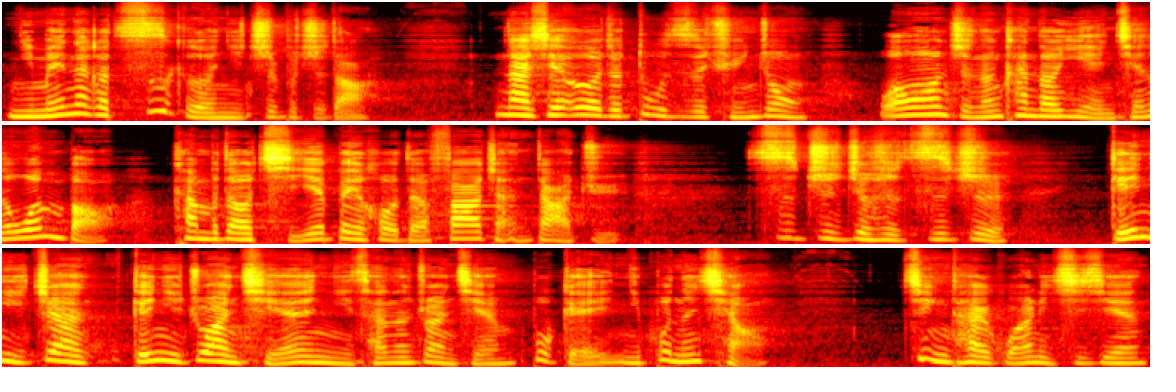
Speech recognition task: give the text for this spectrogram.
你没那个资格，你知不知道？那些饿着肚子的群众，往往只能看到眼前的温饱，看不到企业背后的发展大局。资质就是资质，给你赚，给你赚钱，你才能赚钱；不给你，不能抢。静态管理期间，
